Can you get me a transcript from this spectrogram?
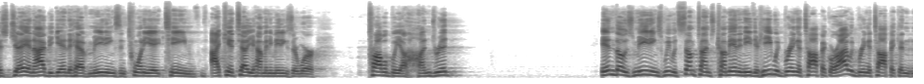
As Jay and I began to have meetings in 2018, I can't tell you how many meetings there were, probably a hundred. in those meetings, we would sometimes come in and either he would bring a topic or I would bring a topic, and,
